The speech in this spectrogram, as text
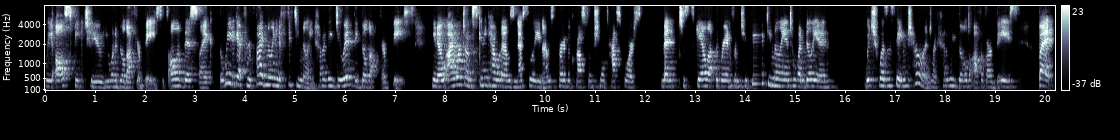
we all speak to you want to build off your base. It's all of this like the way to get from 5 million to 50 million. How do they do it? They build off their base. You know, I worked on Skinny Cow when I was Nestle and I was part of a cross functional task force meant to scale up the brand from 250 million to 1 billion, which was the same challenge. Like, how do we build off of our base? But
